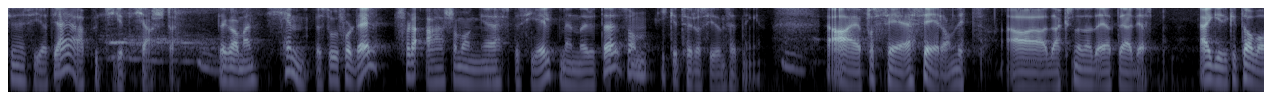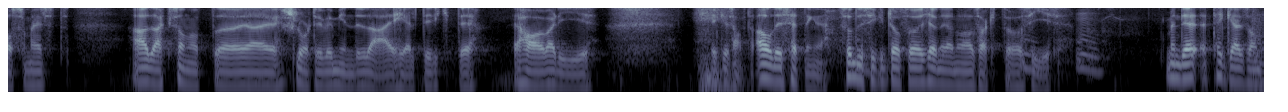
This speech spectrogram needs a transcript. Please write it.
Kunne si at jeg er på utkikk etter kjæreste. Det ga meg en kjempestor fordel, for det er så mange, spesielt menn der ute, som ikke tør å si den setningen. Ja, jeg får se, jeg ser han litt. Ja, det er ikke sånn at det er desp. Jeg gidder ikke ta hva som helst. Ja, det er ikke sånn at eh, jeg slår til ved mindre det er helt riktig. Jeg har verdier. Ikke sant. Alle de setningene. Som du sikkert også kjenner igjen og har sagt og sier. Men det tenker jeg er sånn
